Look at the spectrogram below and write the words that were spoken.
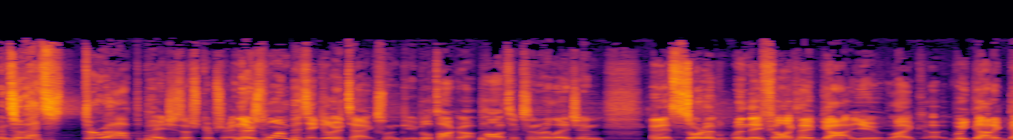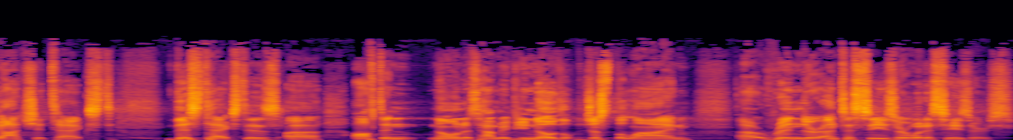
And so that's throughout the pages of Scripture. And there's one particular text when people talk about politics and religion, and it's sort of when they feel like they've got you, like uh, we got a gotcha text. This text is uh, often known as how many of you know the, just the line, uh, render unto Caesar what is Caesar's?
